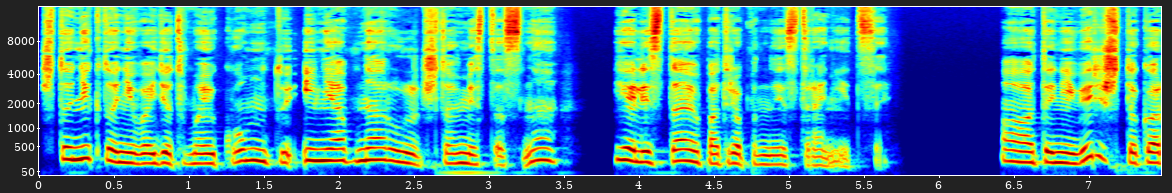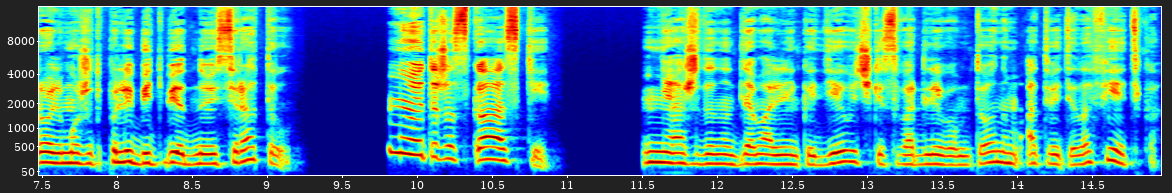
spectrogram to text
что никто не войдет в мою комнату и не обнаружит, что вместо сна я листаю потрепанные страницы. «А ты не веришь, что король может полюбить бедную сироту?» «Ну это же сказки!» Неожиданно для маленькой девочки сварливым тоном ответила Федька.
